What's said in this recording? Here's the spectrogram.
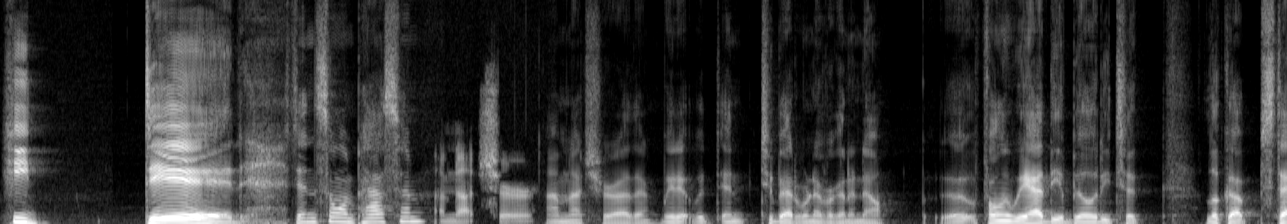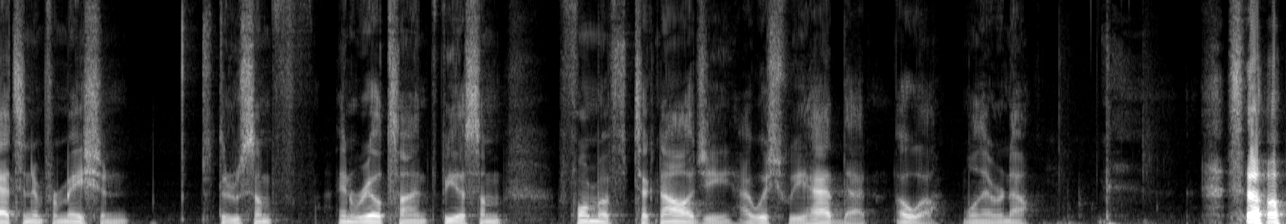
He did. Didn't someone pass him? I'm not sure. I'm not sure either. We, and too bad we're never gonna know. Uh, if only we had the ability to look up stats and information through some in real time via some form of technology. I wish we had that. Oh well, we'll never know. so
